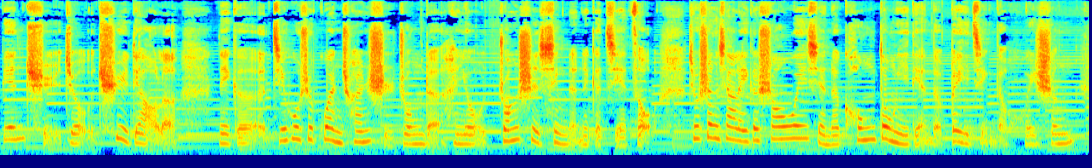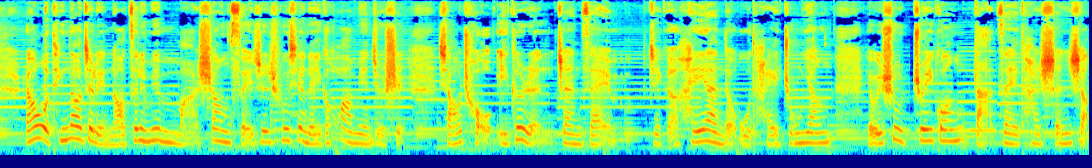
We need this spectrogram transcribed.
编曲就去掉了那个几乎是贯穿始终的很有装饰性的那个节奏，就剩下了一个稍微显得空洞一点的背景的回声。然后我听到这里，脑子里面马上随之出现的一个画面就是小丑一个人站在这个黑暗的舞台中央，有一束追光打在他身上，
